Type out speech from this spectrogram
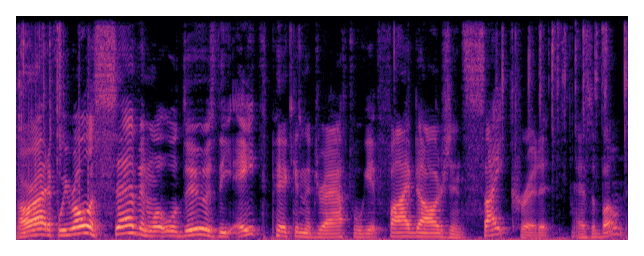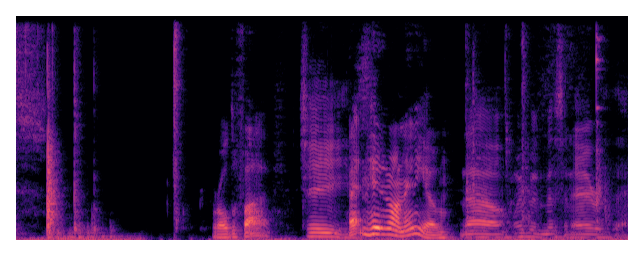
All right, if we roll a seven, what we'll do is the eighth pick in the draft We'll get five dollars in site credit as a bonus. Roll to five. Jeez. Hadn't hit it on any of them. No, we've been missing everything.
